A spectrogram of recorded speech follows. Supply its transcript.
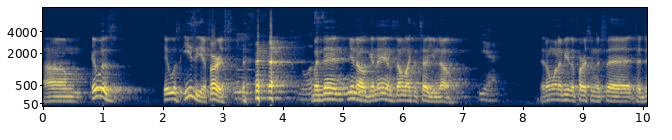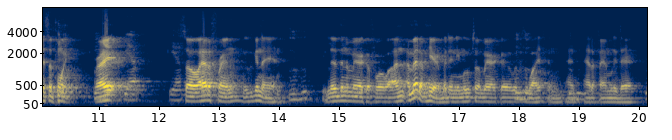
Um, it was it was easy at first, was, but then you know Ghanaians don't like to tell you no. yeah, They don't want to be the person that said to disappoint, right? yep, yep. So I had a friend who was Ghanaian. He lived in America for a while. I, I met him here, but then he moved to America with his wife and had, had a family there. He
